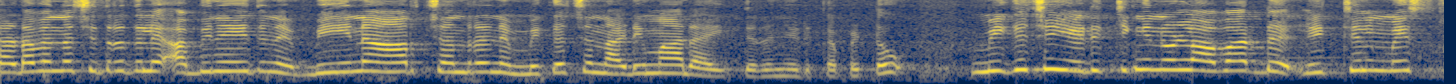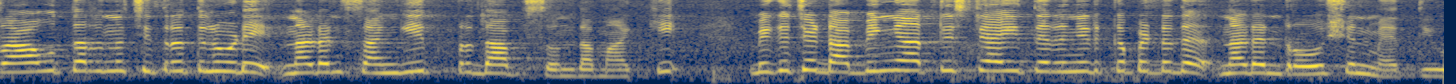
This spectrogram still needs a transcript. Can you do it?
തടവെന്ന ചിത്രത്തിലെ അഭിനയത്തിന് ബീന ആർ ചന്ദ്രനും മികച്ച നടിമാരായി തിരഞ്ഞെടുക്കപ്പെട്ടു. മികച്ച എഡിറ്റിംഗിനുള്ള അവാർഡ് ലിറ്റിൽ മിസ് റാവുത്തർ എന്ന ചിത്രത്തിലൂടെ നടൻ സംഗീത് പ്രതാപ് സ്വന്തമാക്കി. മികച്ച ഡബ്ബിംഗ് ആർട്ടിസ്റ്റായി തിരഞ്ഞെടുക്കപ്പെട്ടത് നടൻ റോഷൻ മാത്യു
